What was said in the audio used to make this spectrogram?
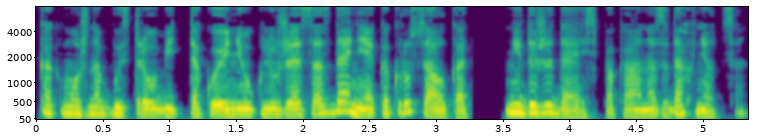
как можно быстро убить такое неуклюжее создание, как русалка, не дожидаясь, пока она задохнется.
